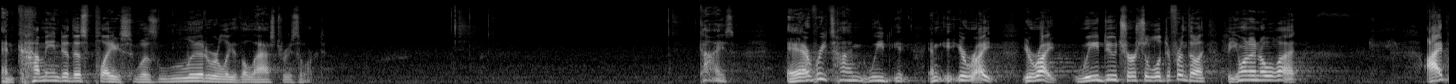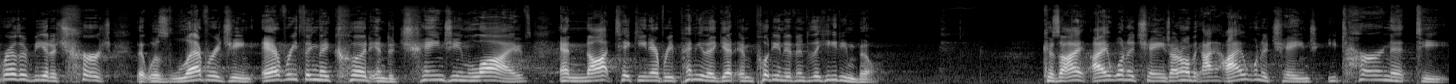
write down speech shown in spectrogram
and coming to this place was literally the last resort. Guys, Every time we, and you're right, you're right. We do church a little different than, but you want to know what? I'd rather be at a church that was leveraging everything they could into changing lives and not taking every penny they get and putting it into the heating bill. Because I, I want to change, I don't know, I, I want to change eternity.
